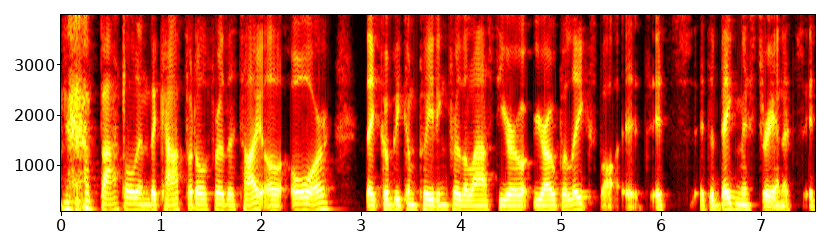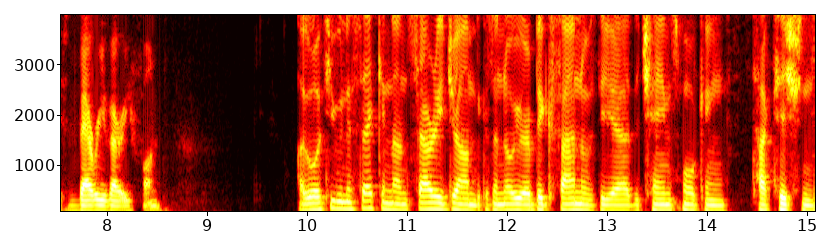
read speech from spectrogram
battle in the capital for the title, or they could be competing for the last Euro, Europa League spot. It, it's it's a big mystery and it's it's very very fun. I'll go to you in a second on Sarri, John, because I know you're a big fan of the uh, the chain smoking tactician.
